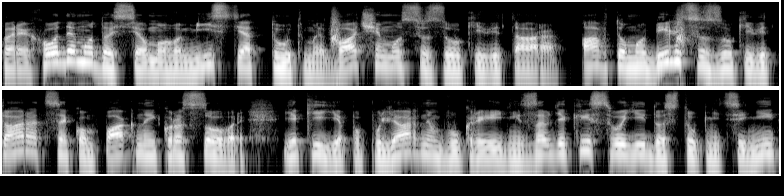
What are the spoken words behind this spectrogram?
Переходимо до сьомого місця. Тут ми бачимо Suzuki Vitara. Автомобіль Suzuki Vitara – це компактний кросовер, який є популярним в Україні завдяки своїй доступній ціні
